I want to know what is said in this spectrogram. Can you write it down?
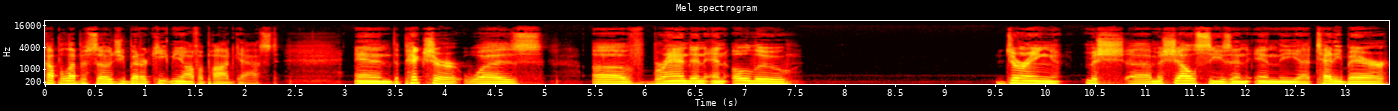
couple episodes, you better keep me off a podcast. And the picture was of Brandon and Olu during Mich- uh, Michelle's season in the uh, teddy bear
